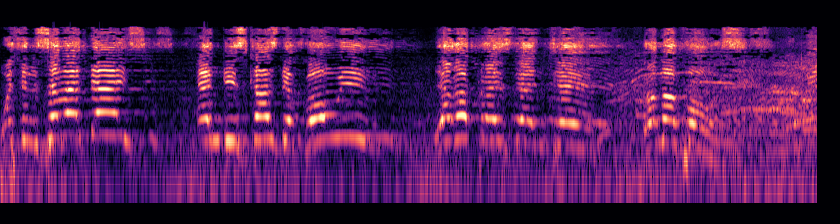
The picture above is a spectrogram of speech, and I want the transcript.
within seven days and discuss the going Yaga President eh, uh, Ramaphosa.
